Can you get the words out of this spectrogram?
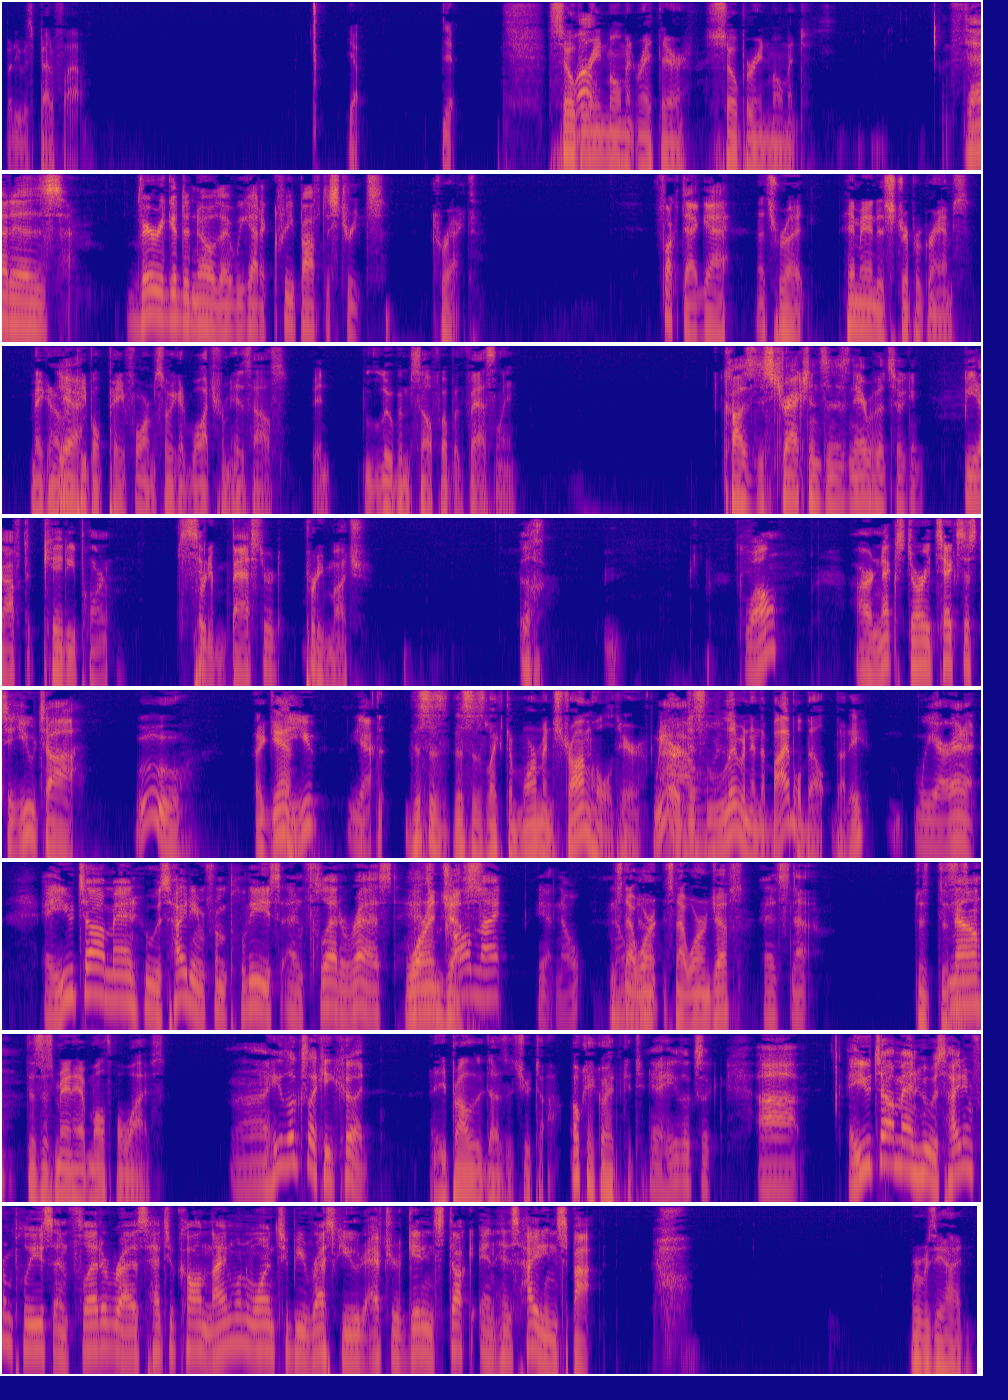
but he was a pedophile. Yep. Yep. Sobering moment right there. Sobering moment. That is very good to know that we got to creep off the streets. Correct. Fuck that guy. That's right. Him and his strippergrams making other Yeah. people pay for him so he could watch from his house and lube himself up with Vaseline. Cause distractions in his neighborhood so he can beat off the kiddie porn. Sick Pretty- bastard. Pretty much. Ugh. Well, our next story takes us to Utah. Ooh. Again, You, yeah. th- this is this is like the Mormon stronghold here. We are Ow. just living in the Bible Belt, buddy. We are in it. A Utah man who was hiding from police and fled arrest. Warren Jeffs. Nine, yeah, no, It's no, not no. Warren. It's not Warren Jeffs. It's not. Does, does No. This, does this man have multiple wives? Uh, he looks like he could. He probably does. It's Utah. Okay, go ahead and continue. Yeah, he looks like. Uh, a Utah man who was hiding from police and fled arrest had to call 911 to be rescued after getting stuck in his hiding spot. Where was he hiding?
